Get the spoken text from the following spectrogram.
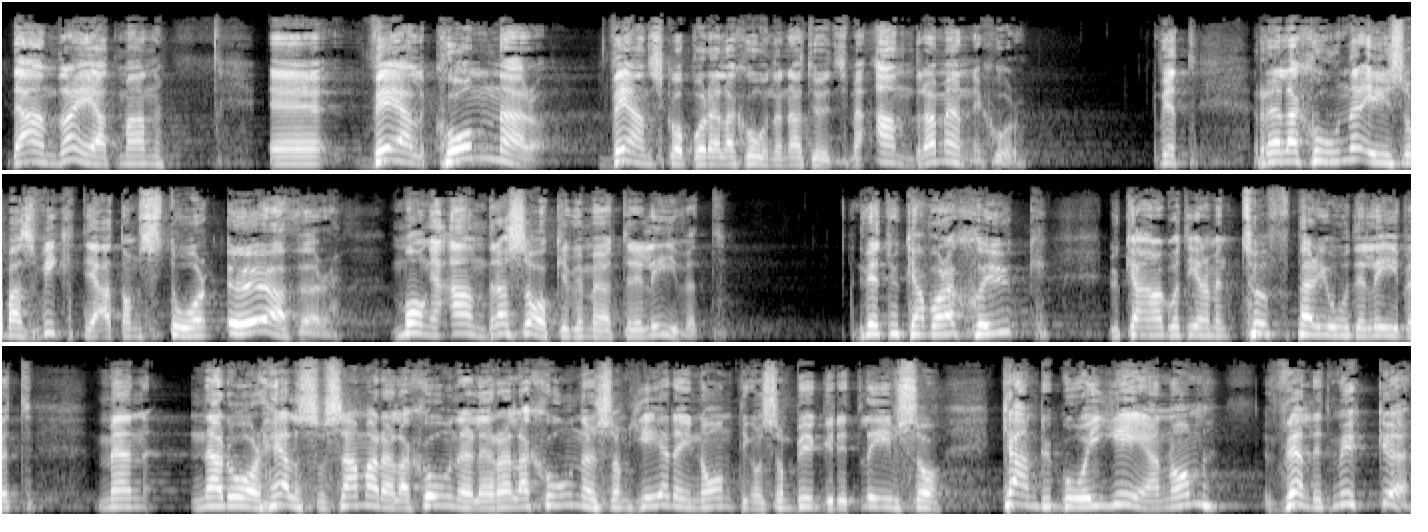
Det andra är att man eh, välkomnar vänskap och relationer naturligtvis med andra människor. Vet, relationer är ju så pass viktiga att de står över många andra saker vi möter i livet. Du vet, du kan vara sjuk, du kan ha gått igenom en tuff period i livet, men när du har hälsosamma relationer eller relationer som ger dig någonting och som bygger ditt liv så kan du gå igenom väldigt mycket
